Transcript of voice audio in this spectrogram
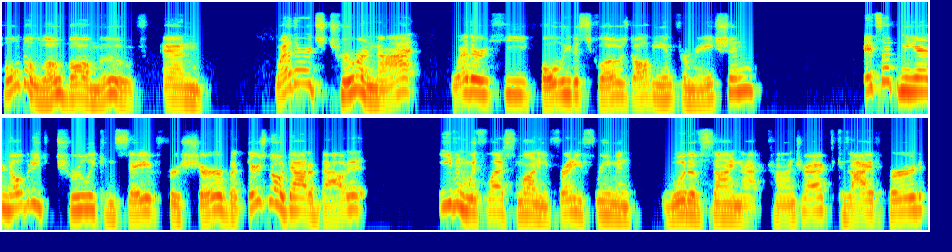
pulled a low ball move. And whether it's true or not, whether he fully disclosed all the information, it's up in the air. Nobody truly can say for sure, but there's no doubt about it. Even with less money, Freddie Freeman would have signed that contract because I've heard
